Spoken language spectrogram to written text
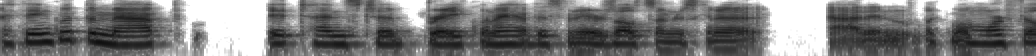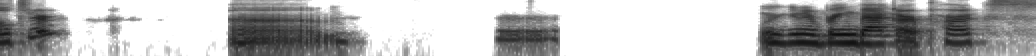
I think with the map, it tends to break when I have this many results. So I'm just going to add in like one more filter. Um, er, we're going to bring back our parks.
